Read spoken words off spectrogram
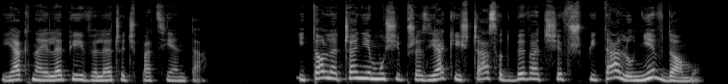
jak najlepiej wyleczyć pacjenta. I to leczenie musi przez jakiś czas odbywać się w szpitalu, nie w domu.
